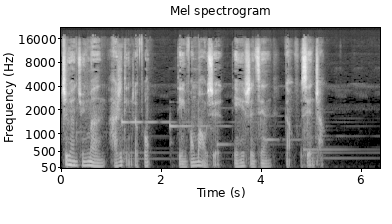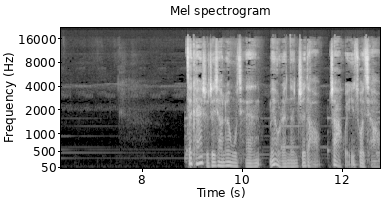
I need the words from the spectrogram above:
志愿军们还是顶着风，顶风冒雪，第一时间赶赴现场。在开始这项任务前，没有人能知道炸毁一座桥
